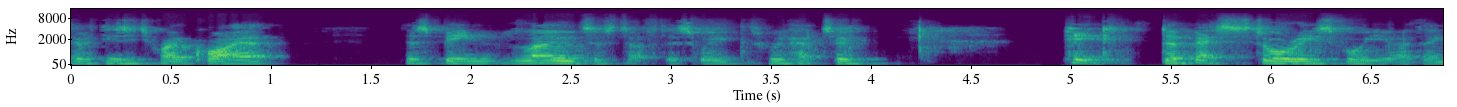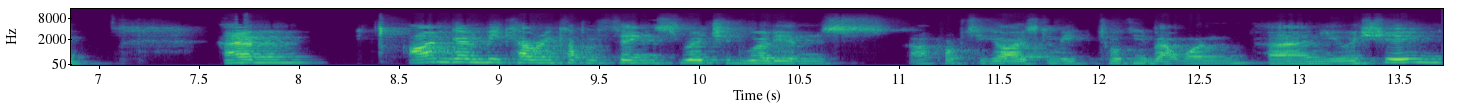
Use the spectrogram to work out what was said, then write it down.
everything's quite quiet, there's been loads of stuff this week. We've had to pick the best stories for you, I think. Um, I'm going to be covering a couple of things. Richard Williams, our property guy, is going to be talking about one uh, new issue,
